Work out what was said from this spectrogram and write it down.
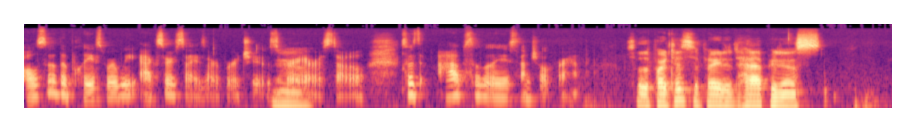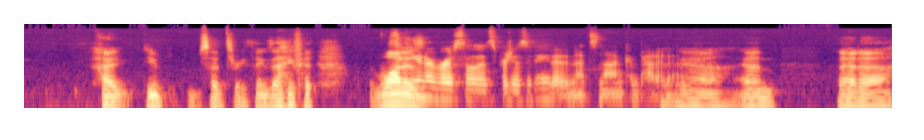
also the place where we exercise our virtues for Aristotle. So, it's absolutely essential for him. So the participated happiness, I you said three things, I think, but one is Universal, it's participated, and it's non competitive. Yeah, and that uh,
